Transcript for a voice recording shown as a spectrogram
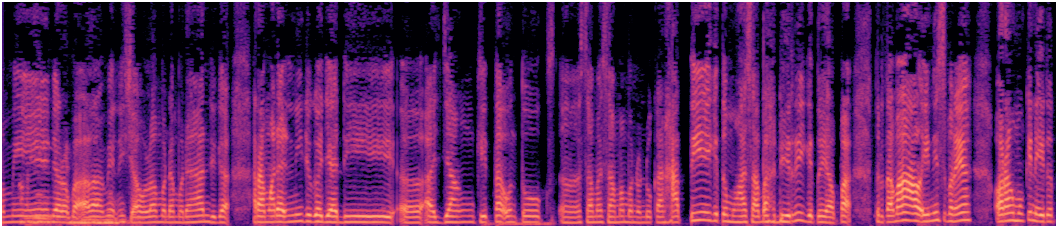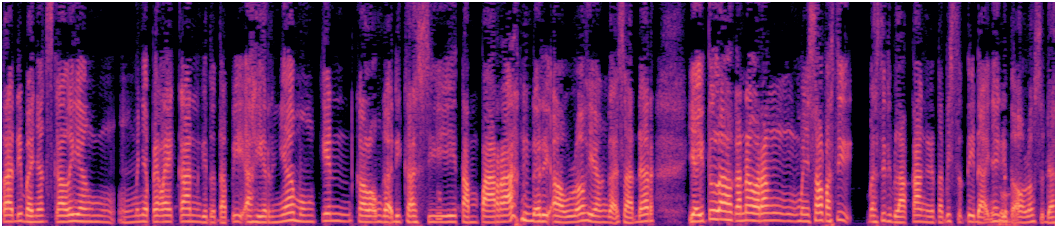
Amin, amin. ya robbal alamin. Insya Allah mudah-mudahan juga Ramadan ini juga jadi uh, ajang kita untuk eh, sama-sama menundukkan hati gitu muhasabah diri gitu ya Pak. Terutama hal ini sebenarnya orang mungkin ya itu tadi banyak sekali yang menyepelekan gitu. Tapi akhirnya mungkin kalau nggak dikasih tamparan dari Allah yang nggak sadar ya itulah karena orang menyesal pasti pasti di belakang gitu tapi setidaknya gitu Allah sudah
